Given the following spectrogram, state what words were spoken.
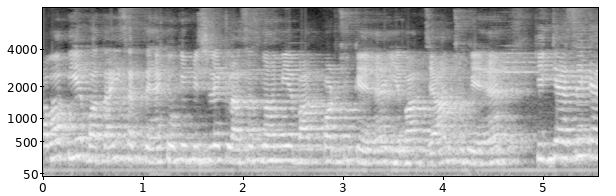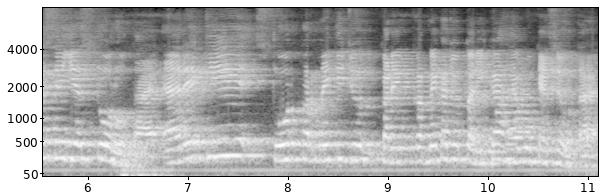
अब आप ये बता ही सकते हैं क्योंकि पिछले क्लासेस में हम ये बात पढ़ चुके हैं ये बात जान चुके हैं कि कैसे कैसे ये स्टोर होता है। एरे की स्टोर करने की जो करे, करने का जो तरीका है वो कैसे होता है?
